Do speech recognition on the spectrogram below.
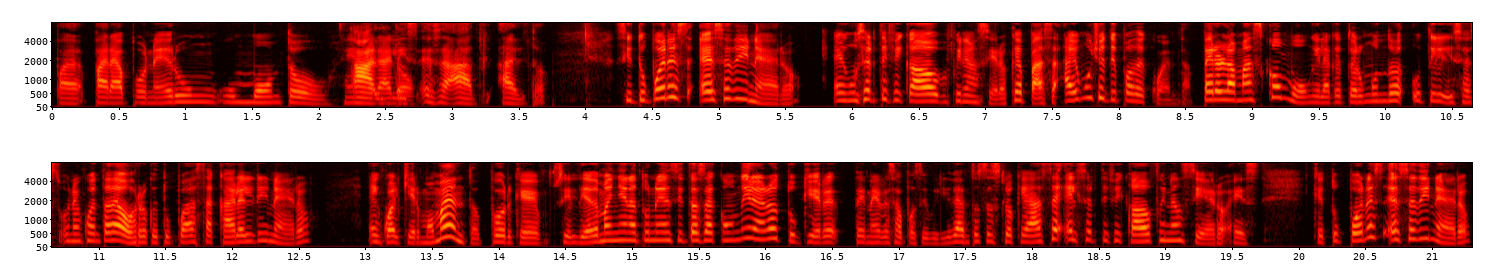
para, para poner un, un monto alto. alto. Si tú pones ese dinero en un certificado financiero. ¿Qué pasa? Hay muchos tipos de cuentas, pero la más común y la que todo el mundo utiliza es una cuenta de ahorro que tú puedas sacar el dinero en cualquier momento, porque si el día de mañana tú necesitas sacar un dinero, tú quieres tener esa posibilidad. Entonces, lo que hace el certificado financiero es que tú pones ese dinero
